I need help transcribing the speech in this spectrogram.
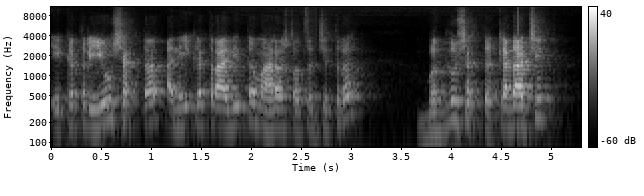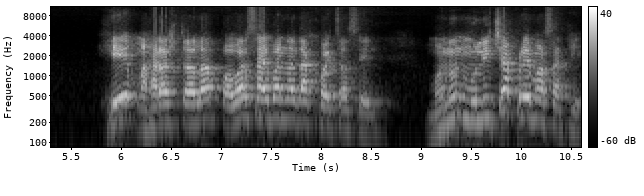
एकत्र येऊ शकतात आणि एकत्र आली तर महाराष्ट्राचं चित्र बदलू शकतं. कदाचित हे महाराष्ट्राला पवार साहेबांना दाखवायचं असेल म्हणून मुलीच्या प्रेमासाठी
